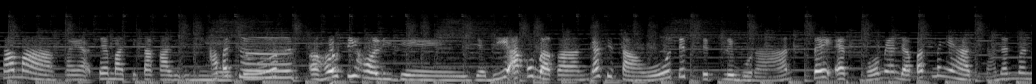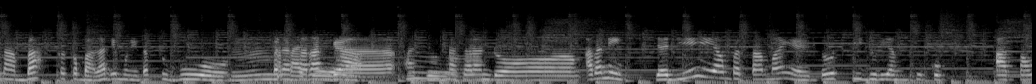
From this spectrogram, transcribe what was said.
sama kayak tema kita kali ini Apa tuh? a healthy holiday. Jadi aku bakalan kasih tahu tips-tips liburan stay at home yang dapat menyehatkan dan menambah kekebalan imunitas tubuh. Hmm, Penasaran ya? nggak? Hmm, Aduh. penasaran dong. Apa nih? Jadi yang pertama yaitu tidur yang cukup atau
